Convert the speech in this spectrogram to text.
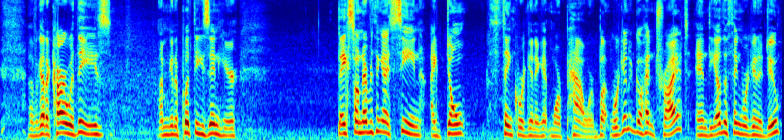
I've got a car with these. I'm going to put these in here. Based on everything I've seen, I don't think we're going to get more power, but we're going to go ahead and try it. And the other thing we're going to do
